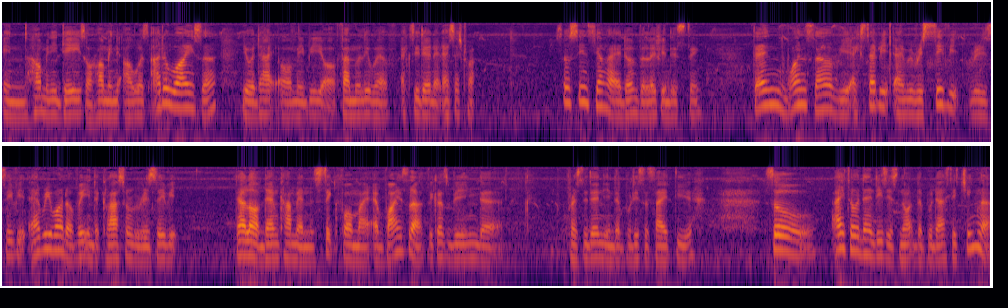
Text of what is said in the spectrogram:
in how many days or how many hours. Otherwise, uh, you will die or maybe your family will have accident and etc. So since young, I don't believe in this thing. Then once uh, we accept it and we receive it, we receive it. Every one of it in the classroom, we receive it. There are a lot of them come and seek for my advice uh, because being the president in the Buddhist society. So I told them this is not the Buddha's teaching. La.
